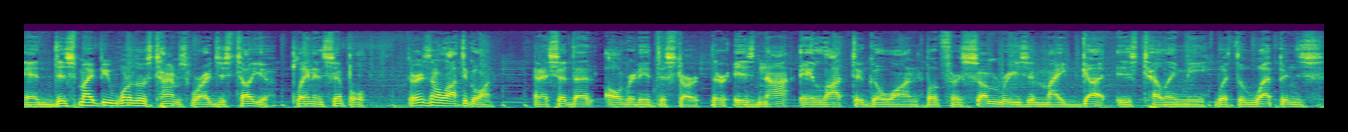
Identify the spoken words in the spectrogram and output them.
And this might be one of those times where I just tell you, plain and simple, there isn't a lot to go on. And I said that already at the start. There is not a lot to go on, but for some reason, my gut is telling me with the weapons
